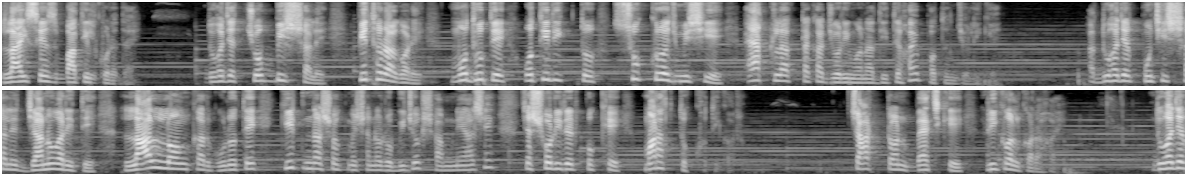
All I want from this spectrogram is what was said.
লাইসেন্স বাতিল করে দেয়। দু হাজার চব্বিশ সালে পিথোরাগড়ে মধুতে অতিরিক্ত সুক্রোজ মিশিয়ে এক লাখ টাকা জরিমানা দিতে হয় পতঞ্জলিকে। আর দু হাজার পঁচিশ সালের জানুয়ারিতে লাল লঙ্কার গুঁড়োতে কীটনাশক মেশানোর অভিযোগ সামনে আসে, যা শরীরের পক্ষে মারাত্মক ক্ষতিকর। চার টন ব্যাচকে রিকল করা হয়। দু হাজার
